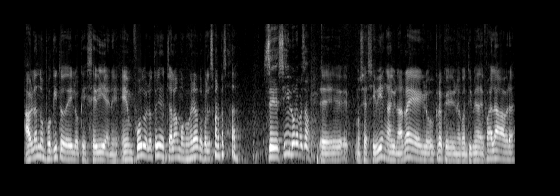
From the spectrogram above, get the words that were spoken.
hablando un poquito de lo que se viene. En fútbol, el otro día charlábamos con Gerardo, ¿fue la semana pasada? Sí, sí, el lunes pasado. Eh, o sea, si bien hay un arreglo, creo que hay una continuidad de palabra,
